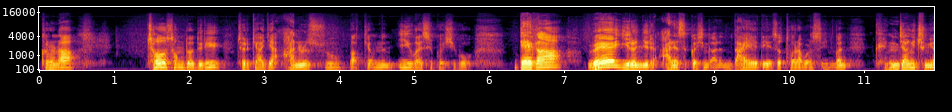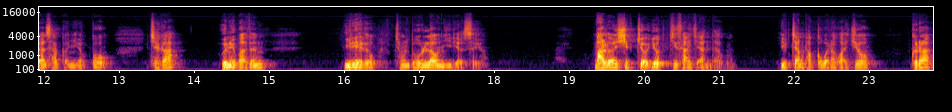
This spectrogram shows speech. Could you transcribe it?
그러나 저 성도들이 저렇게 하지 않을 수밖에 없는 이유가 있을 것이고 내가 왜 이런 일을 안 했을 것인가 하는 나에 대해서 돌아볼 수 있는 건 굉장히 중요한 사건이었고 제가 은혜 받은 일에도 정말 놀라운 일이었어요. 말로는 쉽죠. 역지사지한다고. 입장 바꿔보라고 하죠. 그러나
